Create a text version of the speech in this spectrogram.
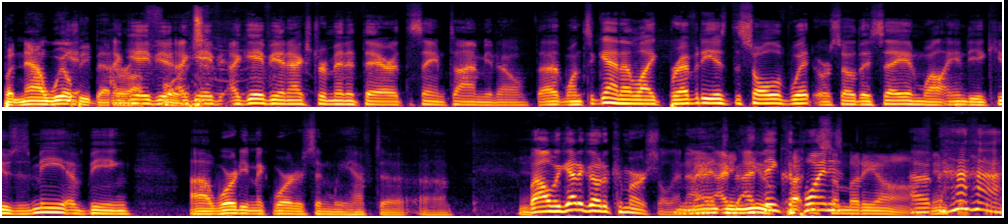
but now we'll be better. I gave off you, for I it. gave, I gave you an extra minute there. At the same time, you know, that once again, I like brevity is the soul of wit, or so they say. And while Andy accuses me of being uh, wordy McWorderson, we have to. Uh, Well, we got to go to commercial, and I, Imagine I, I you think the cutting point is somebody off. uh,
